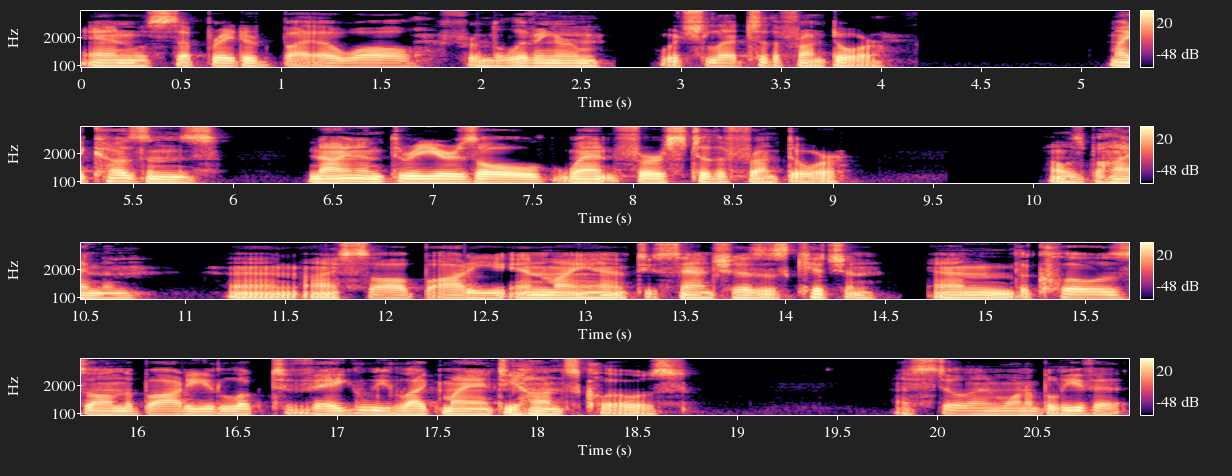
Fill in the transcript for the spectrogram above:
and was separated by a wall from the living room, which led to the front door. My cousins, nine and three years old, went first to the front door. I was behind them, and I saw a body in my Auntie Sanchez's kitchen, and the clothes on the body looked vaguely like my Auntie Hunt's clothes. I still didn't want to believe it.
